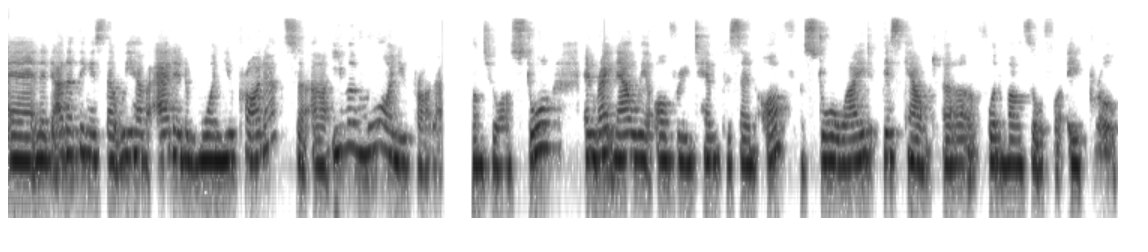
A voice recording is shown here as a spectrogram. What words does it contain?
and the other thing is that we have added more new products, uh, even more new products onto our store. And right now we are offering 10% off a store-wide discount uh, for the month of April.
